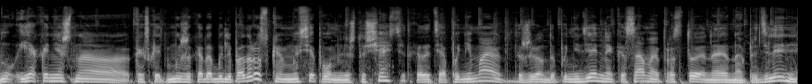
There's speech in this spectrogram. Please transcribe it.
Ну, я, конечно, как сказать, мы же, когда были подростками, мы все помнили, что счастье – это когда тебя понимают, это живем до понедельника, самое простое, наверное, определение.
